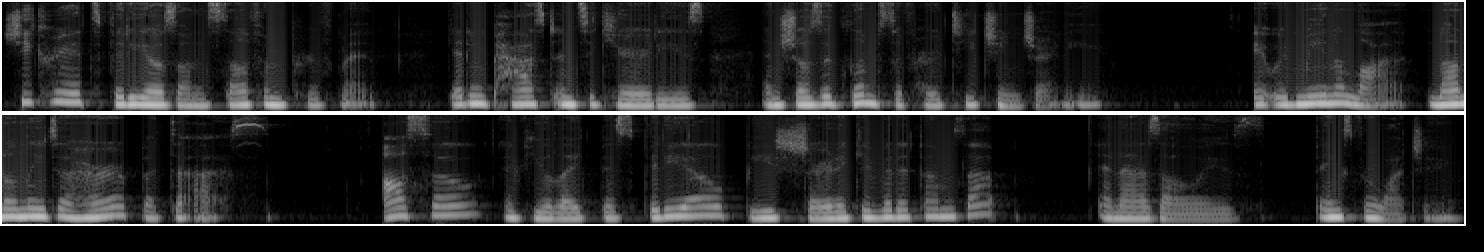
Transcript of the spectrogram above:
She creates videos on self-improvement getting past insecurities, and shows a glimpse of her teaching journey. It would mean a lot, not only to her, but to us. Also, if you like this video, be sure to give it a thumbs up. And as always, thanks for watching.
